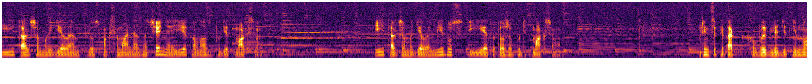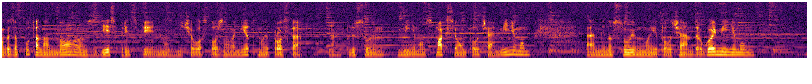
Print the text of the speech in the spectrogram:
И также мы делаем плюс максимальное значение, и это у нас будет максимум. И также мы делаем минус, и это тоже будет максимум. В принципе, так выглядит немного запутанно, но здесь, в принципе, ну, ничего сложного нет. Мы просто э, плюсуем минимум с максимумом, получаем минимум. Э, минусуем мы, получаем другой минимум. Э,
